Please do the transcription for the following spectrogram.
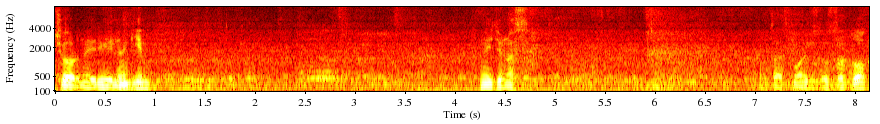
черные рейлинги. Видите, у нас вот так смотрится задок,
